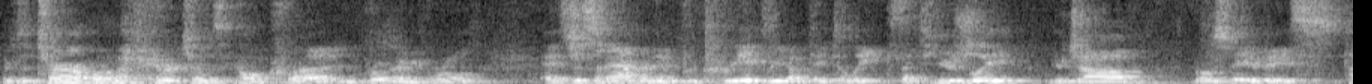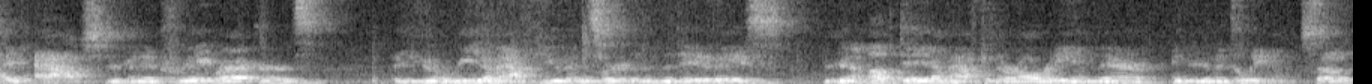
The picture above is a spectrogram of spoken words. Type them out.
There's a term, one of my favorite terms is called CRUD in the programming world, and it's just an acronym for create, read, update, delete, because that's usually your job, most database type apps. You're going to create records, uh, you're going to read them after you've inserted them in the database, you're going to update them after they're already in there, and you're going to delete them. So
